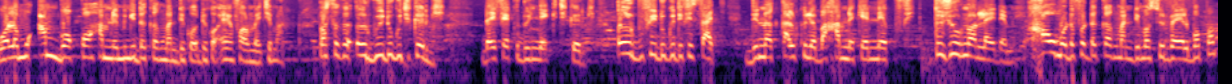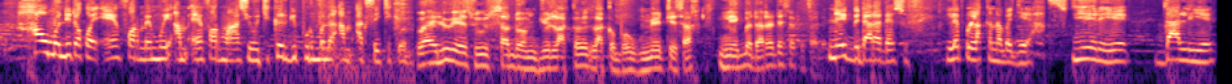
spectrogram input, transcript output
wala mu am bokk koo xam ne mi ngi dëkk ak man di ko di ko informer ci man parce que heure buy dugg ci kër gi day fekk duñ nekk ci kër gi heure bu fi dugg di fi sàcc dina calculer ba xam ne kenn nekku fi toujours noonu lay demee xaw ma dafa dëkk ak man di ma surveiller boppam xaw ma nit a koy informer muy am information ci kër gi pour mën a am accès ci kër gi. waaye lu weesu sa doom ju lakk lakk boobu métti sax néeg ba dara dese ko fa de. néeg bi dara desu fi lépp lakk na ba jeex yére yeeg dàll yeeg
